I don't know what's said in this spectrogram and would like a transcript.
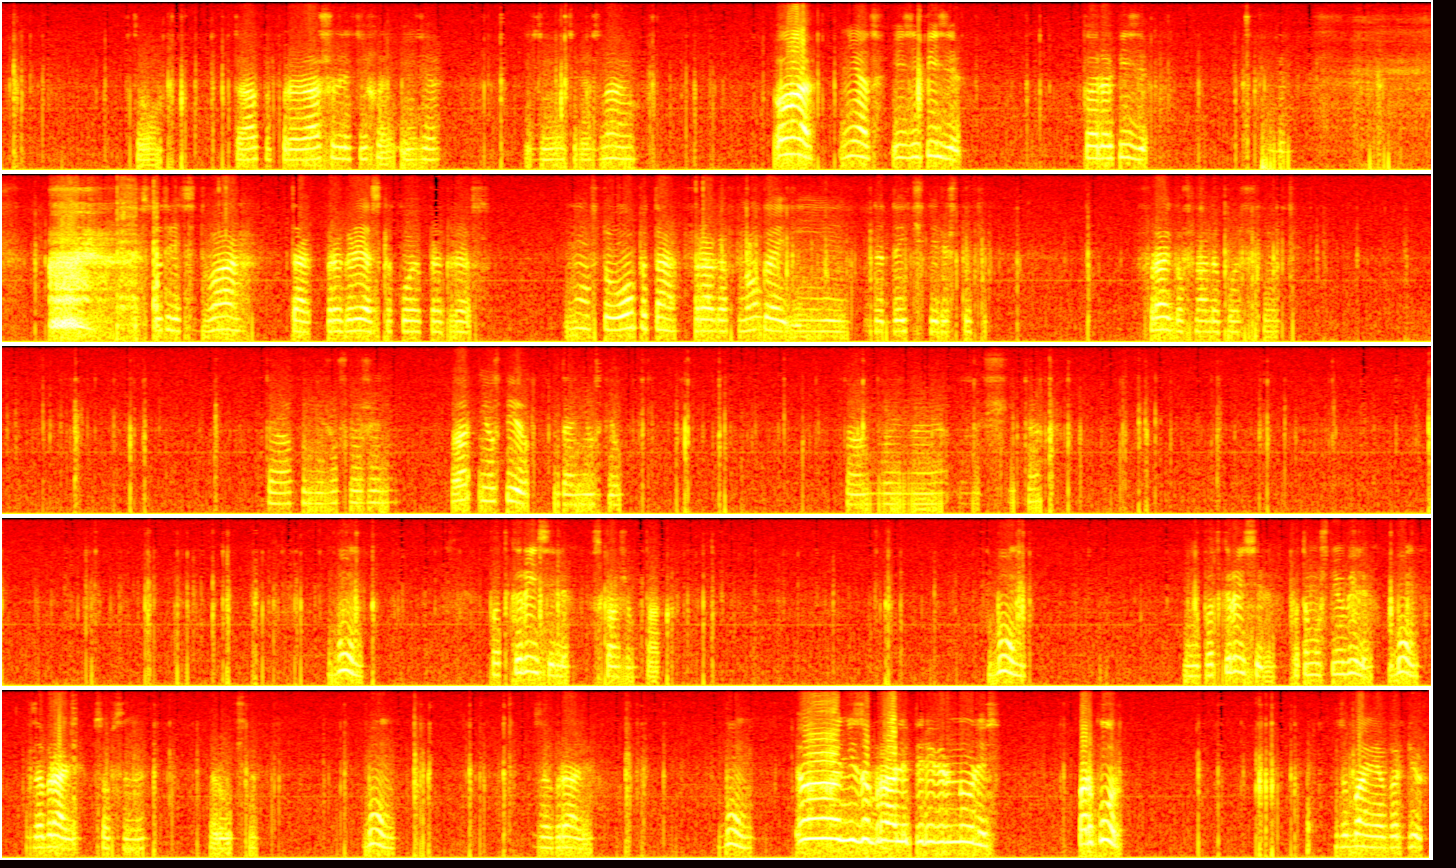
То. Так, тут прорашили, тихо, изи. Изи, я знаю. О, нет, easy-peasy. Карапизи. 132. Так, прогресс. Какой прогресс? Ну, 100 опыта, фрагов много и ДД 4 штуки. Фрагов надо больше делать. Так, вижу флажину. А, не успею. Да, не успел. Так, двойная защита. Бум! Подкрысили, скажем так. Бум! Не подкрысили, потому что не убили. Бум! Забрали, собственно, ручно. Бум! Забрали. Бум! А, не забрали, перевернулись. Паркур! Зубами о бордюр.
